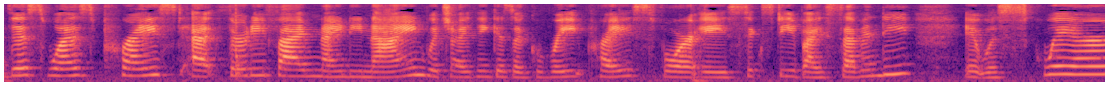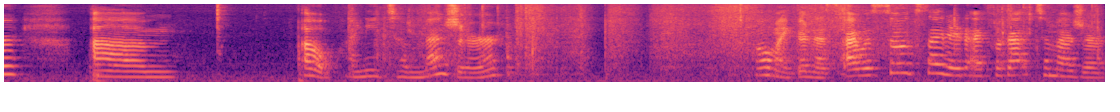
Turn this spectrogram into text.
this was priced at $35.99, which I think is a great price for a 60 by 70. It was square. Um, oh, I need to measure. Oh my goodness, I was so excited I forgot to measure.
